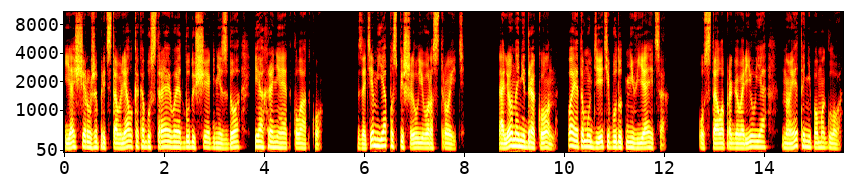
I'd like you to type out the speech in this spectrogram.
Ящер уже представлял, как обустраивает будущее гнездо и охраняет кладку. Затем я поспешил его расстроить. Алена не дракон, поэтому дети будут не в яйцах. Устало проговорил я, но это не помогло.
